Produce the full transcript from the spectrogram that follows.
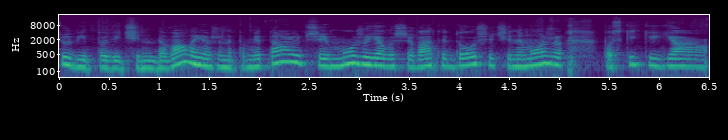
цю відповідь, чи не давала, я вже не пам'ятаю, чи можу я вишивати довше, чи не можу, оскільки я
